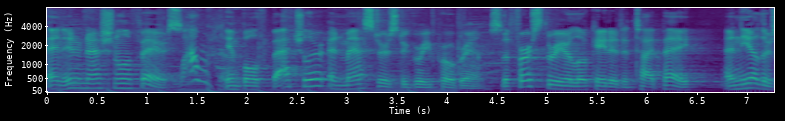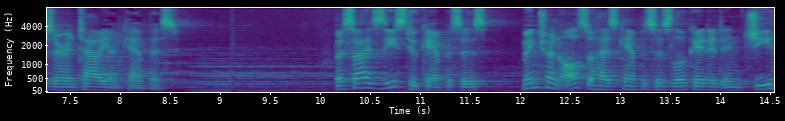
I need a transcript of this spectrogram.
and international affairs in both bachelor and master's degree programs. The first three are located in Taipei, and the others are in Taoyuan campus. Besides these two campuses, Ming Chuan also has campuses located in Jihe,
